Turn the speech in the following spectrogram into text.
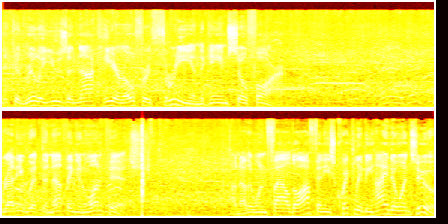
He could really use a knock here 0 for 3 in the game so far. Ready with the nothing and one pitch. Another one fouled off and he's quickly behind 0 and 2.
